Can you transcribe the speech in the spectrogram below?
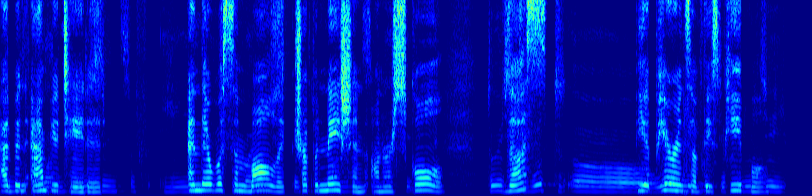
had been amputated, and there was symbolic trepanation on her skull. Thus, the appearance of these people,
